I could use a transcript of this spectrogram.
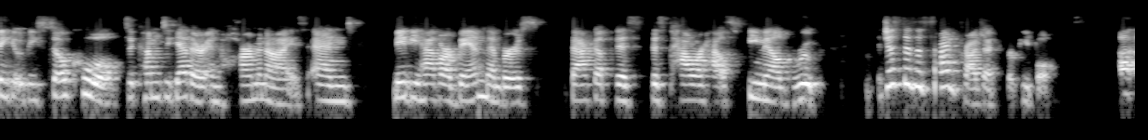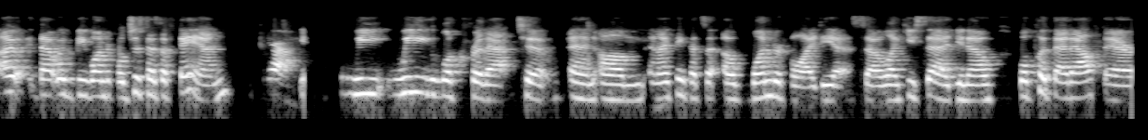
think it would be so cool to come together and harmonize and maybe have our band members back up this this powerhouse female group just as a side project for people. I, I, that would be wonderful. Just as a fan, Yeah. we we look for that too, and um and I think that's a, a wonderful idea. So like you said, you know, we'll put that out there,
